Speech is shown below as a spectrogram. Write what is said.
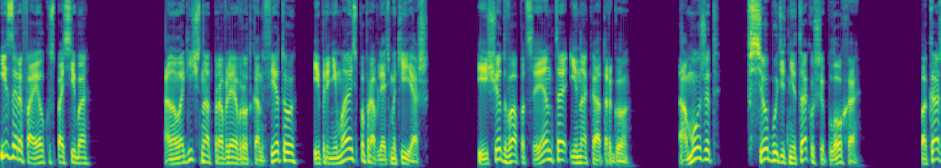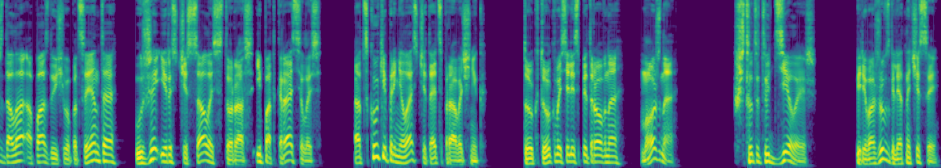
И за Рафаэлку спасибо. Аналогично отправляю в рот конфету и принимаюсь поправлять макияж. Еще два пациента и на каторгу. А может, все будет не так уж и плохо. Пока ждала опаздывающего пациента, уже и расчесалась сто раз и подкрасилась. От скуки принялась читать справочник. «Тук-тук, Василиса Петровна, можно?» «Что ты тут делаешь?» Перевожу взгляд на часы.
